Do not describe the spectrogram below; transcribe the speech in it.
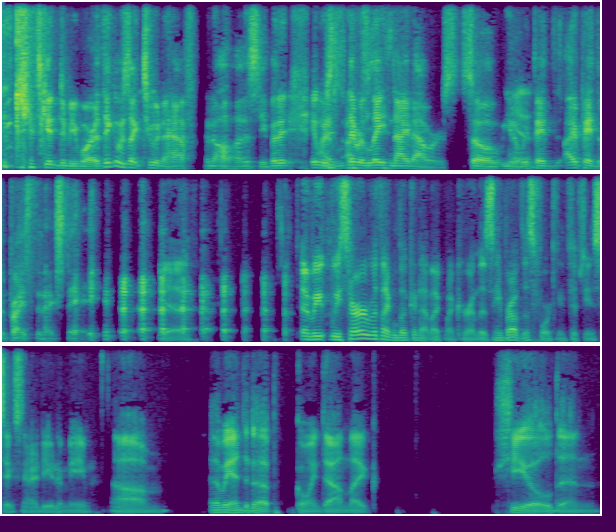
Keeps getting to be more. I think it was like two and a half in all honesty, but it, it was I- they I were late night hours. So you know, we paid I paid the price the next day. yeah. And we we started with like looking at like my current list. And he brought this 14, 15, 16 idea to me. Um, and then we ended up going down like Shield and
